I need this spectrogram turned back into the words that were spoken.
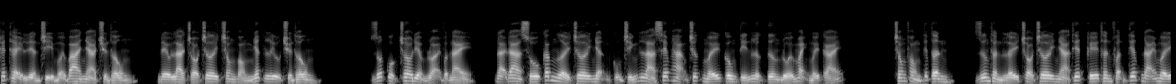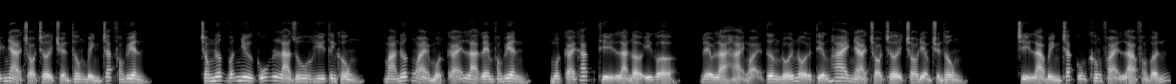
hết thể liền chỉ mời ba nhà truyền thông, đều là trò chơi trong vòng nhất lưu truyền thông. Rốt cuộc cho điểm loại vật này đại đa số các người chơi nhận cũng chính là xếp hạng trước mấy công tín lực tương đối mạnh mấy cái. Trong phòng tiếp tân, dương thần lấy trò chơi nhà thiết kế thân phận tiếp đãi mấy nhà trò chơi truyền thông bình chắc phóng viên. Trong nước vẫn như cũng là du hy tinh không, mà nước ngoài một cái là game phóng viên, một cái khác thì là nig đều là hải ngoại tương đối nổi tiếng hai nhà trò chơi cho điểm truyền thông. Chỉ là bình chắc cũng không phải là phỏng vấn,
